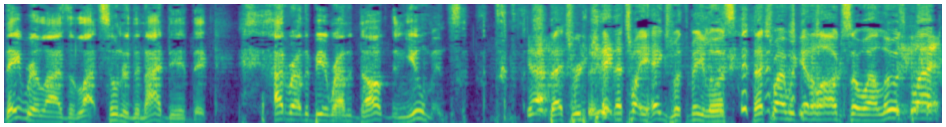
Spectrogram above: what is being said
they realized a lot sooner than I did that I'd rather be around a dog than humans. Yeah. That's Rudy. That's why he hangs with me, Lewis. That's why we get along so well. Lewis Black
